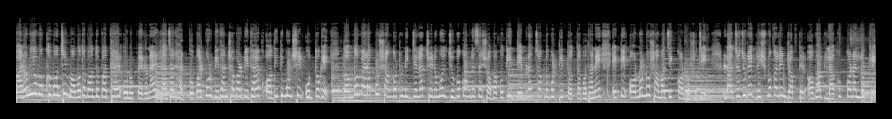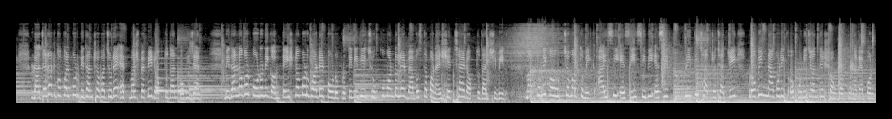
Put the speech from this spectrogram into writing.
মাননীয় মুখ্যমন্ত্রী মমতা বন্দ্যোপাধ্যায়ের অনুপ্রেরণায় রাজারহাট গোপালপুর বিধানসভার বিধায়ক অদিতি মুন্সির উদ্যোগে দমদম ব্যারাকপুর সাংগঠনিক জেলা তৃণমূল যুব কংগ্রেসের সভাপতি দেবরাজ চক্রবর্তীর তত্ত্বাবধানে একটি অনন্য সামাজিক কর্মসূচি। রাজ্য জুড়ে গ্রীষ্মকালীন রক্তের অভাব লাঘব করার লক্ষ্যে রাজারহাট গোপালপুর বিধানসভা জুড়ে এক মাসব্যাপী রক্তদান অভিযান। বিধাননগর পৌর নিগম তেইশ নম্বর ওয়ার্ডের পৌর প্রতিনিধি ঝুঙ্কু মণ্ডলের ব্যবস্থাপনায় স্বেচ্ছায় রক্তদান শিবির। মাধ্যমিক ও উচ্চ মাধ্যমিক আইসিএসই সিবিএসই কৃতি ছাত্রছাত্রী প্রবীণ নাগরিক ও গুণীজনদের সংবর্ধনা জ্ঞাপন।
